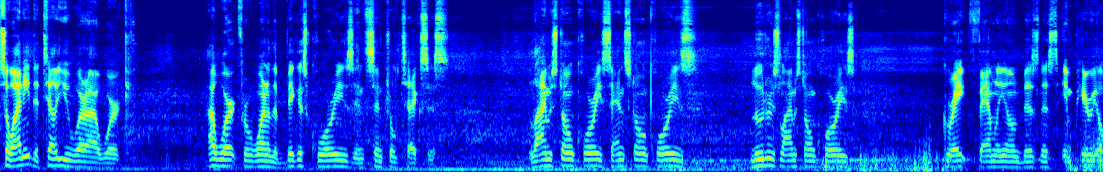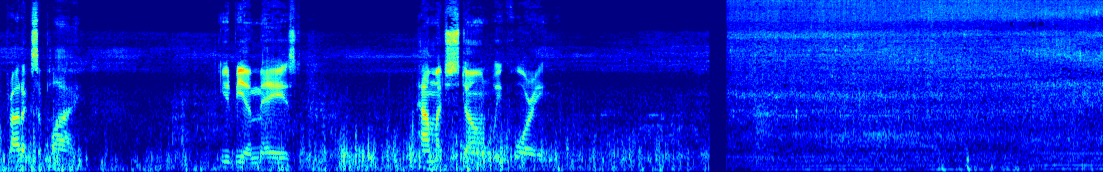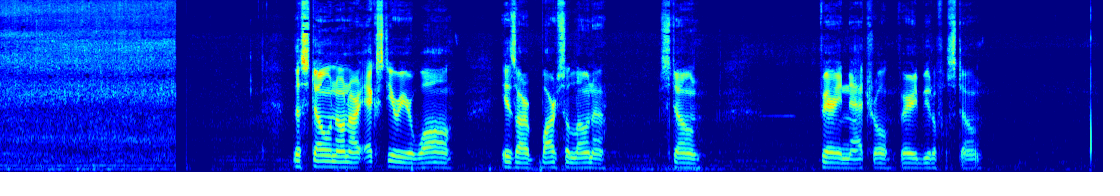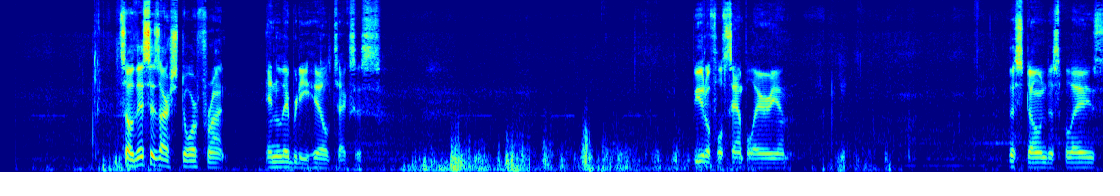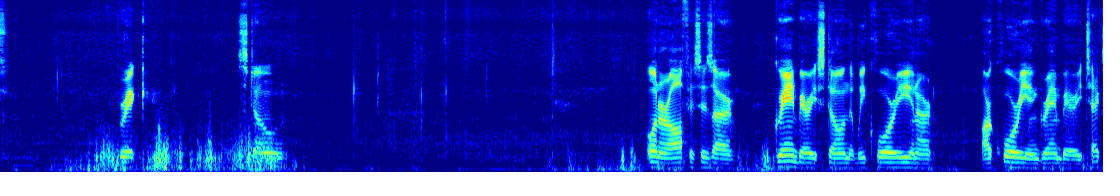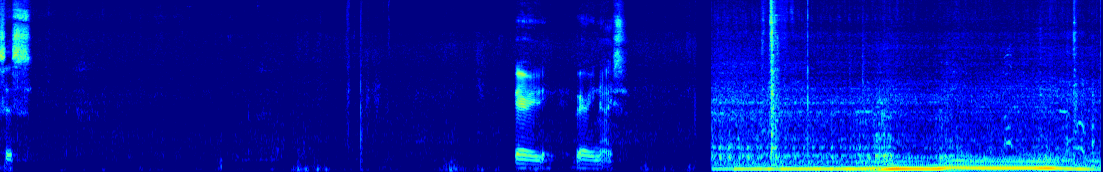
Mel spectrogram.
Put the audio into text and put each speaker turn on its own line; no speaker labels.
So I need to tell you where I work. I work for one of the biggest quarries in central Texas. Limestone quarries, sandstone quarries, Lueders limestone quarries, great family owned business, Imperial Product Supply. You'd be amazed how much stone we quarry. The stone on our exterior wall is our Barcelona stone. Very natural, very beautiful stone. So this is our storefront in Liberty Hill, Texas. Beautiful sample area. The stone displays, brick, stone. On our office is our Granbury stone that we quarry in our, our quarry in Granbury, Texas. Very, very nice.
